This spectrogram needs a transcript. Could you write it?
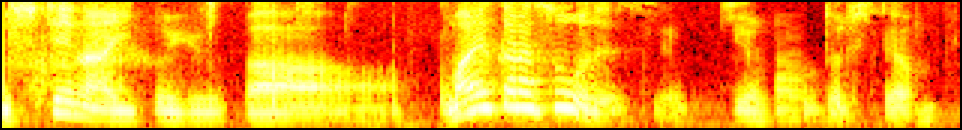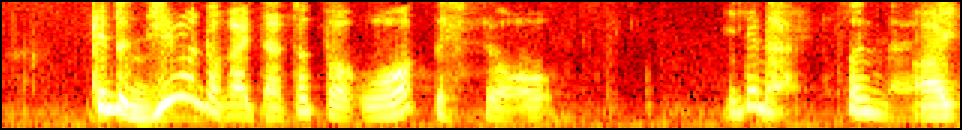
してないというか、前からそうですよ、基本としては。けど、ジムとか行ったらちょっと、おおって必要、いてない？そんなん？あい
